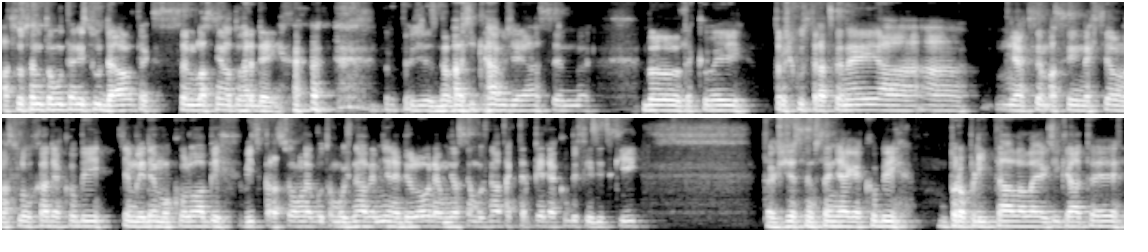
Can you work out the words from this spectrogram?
a co jsem tomu tenisu dal, tak jsem vlastně na to hrdý. Protože znova říkám, že já jsem byl takový trošku ztracený a, a nějak jsem asi nechtěl naslouchat jakoby těm lidem okolo, abych víc pracoval, nebo to možná ve mně nebylo, neuměl jsem možná tak trpět jakoby fyzicky, takže jsem se nějak jakoby proplítal, ale jak říkáte,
